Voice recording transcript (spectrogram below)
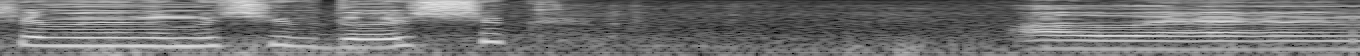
Ще мене намочив дощик. Але.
